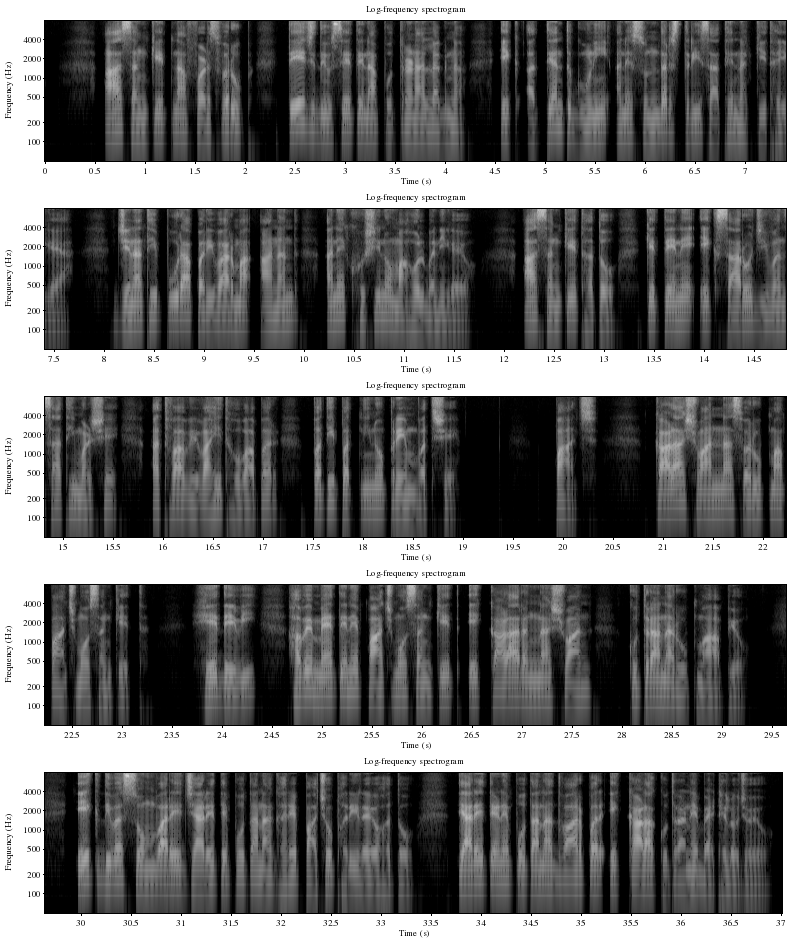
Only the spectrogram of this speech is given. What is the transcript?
આ સંકેતના ફળસ્વરૂપ તે જ દિવસે તેના પુત્રના લગ્ન એક અત્યંત ગુણી અને સુંદર સ્ત્રી સાથે નક્કી થઈ ગયા. જેનાથી પૂરા પરિવારમાં આનંદ અને ખુશીનો માહોલ બની ગયો. આ સંકેત હતો કે તેને એક સારો જીવનસાથી મળશે અથવા વિવાહિત હોવા પર પતિ પત્નીનો પ્રેમ વધશે. પાંચ. કાળા શ્વાનના સ્વરૂપમાં પાંચમો સંકેત. હે દેવી, હવે મેં તેને પાંચમો સંકેત એક કાળા રંગના શ્વાન કૂતરાના રૂપમાં આપ્યો. એક દિવસ સોમવારે જ્યારે તે પોતાના ઘરે પાછો ફરી રહ્યો હતો, ત્યારે તેણે પોતાના દ્વાર પર એક કાળા કૂતરાને બેઠેલો જોયો.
